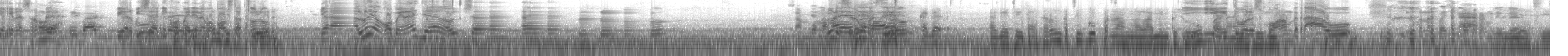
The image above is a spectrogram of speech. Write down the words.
yang kira serem dah biar bisa dikomenin sama Pak Ustadz dulu ya lu yang komen aja nggak usah Ya, lu udah serem pasti lu kagak kagak cerita serem tapi gue pernah ngalamin kesurupan. iya itu udah anjing. semua orang udah tahu lu kenapa sekarang juga? Iya sih.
